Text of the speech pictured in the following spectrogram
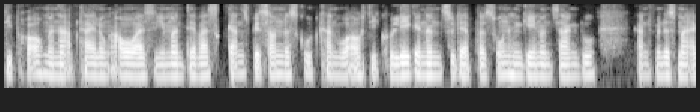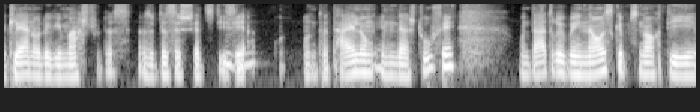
die brauchen wir in der Abteilung auch. Also jemand, der was ganz besonders gut kann, wo auch die Kolleginnen zu der Person hingehen und sagen, du, kannst mir das mal erklären oder wie machst du das? Also das ist jetzt diese mhm. Unterteilung in der Stufe. Und darüber hinaus gibt es noch die,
